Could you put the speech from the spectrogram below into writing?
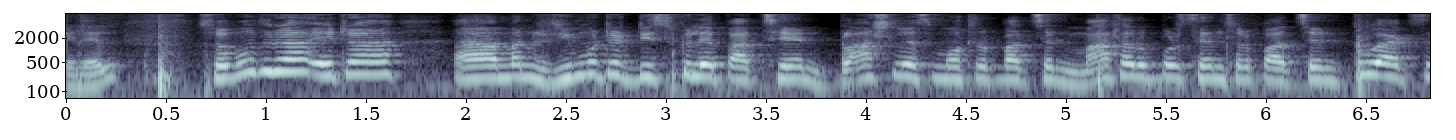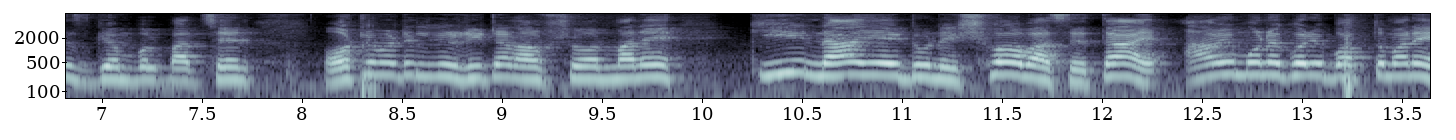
এল এল সো বন্ধুরা, এটা মানে রিমোটের ডিসপ্লে পাচ্ছেন ব্লাশলেস মোটর পাচ্ছেন, মাথার উপর সেন্সর পাচ্ছেন টু অ্যাক্সেস গেম্বল পাচ্ছেন অটোমেটিকলি রিটার্ন অপশন মানে কি না এই ড্রোনে সব আছে। তাই আমি মনে করি বর্তমানে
